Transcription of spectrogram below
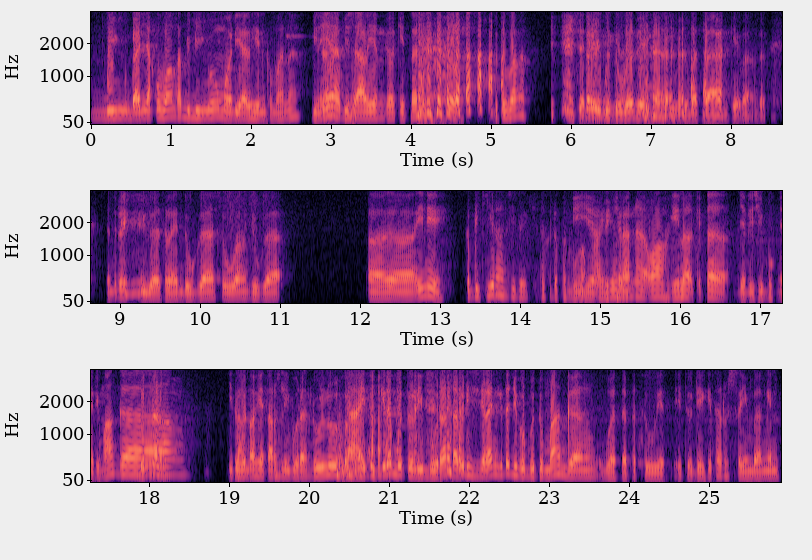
bing banyak uang tapi bingung mau dialihin ke mana? Bisa. Iya, lah. bisa alien ke kita. betul, betul banget. Bisa Kita butuh banget ya. butuh banget bangke banget. Dan terus juga selain tugas, uang juga eh ini kepikiran sih Be, kita ke depan mau iya, ngapain ya, pikirannya wah gila kita jadi sibuk nyari magang. Bener. Ditambah kita harus liburan dulu. Nah itu kita butuh liburan tapi di sisi lain kita juga butuh magang buat dapet duit itu dia kita harus seimbangin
